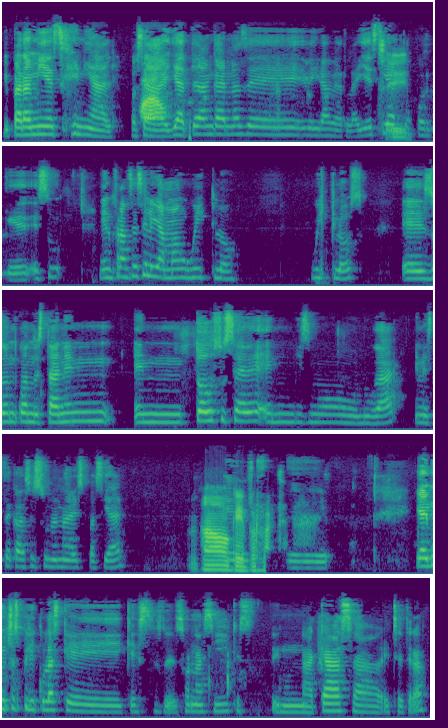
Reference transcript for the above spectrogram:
Y para mí es genial, o sea, ya te dan ganas de, ir a verla. Y es cierto, porque es en francés se le llaman huiclo, huiclos, es donde cuando están en, en, todo sucede en un mismo lugar, en este caso es una nave espacial. Ah, ok, perfecto. Este, y hay muchas películas que, que son así, que es en una casa, etcétera.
